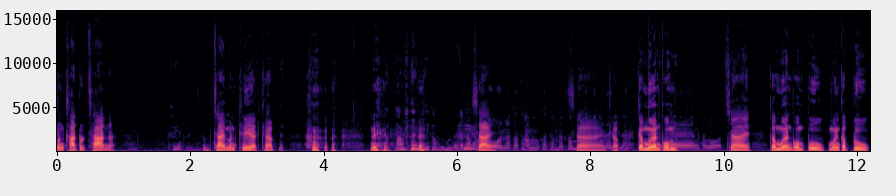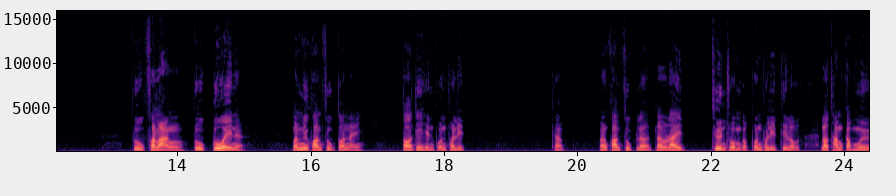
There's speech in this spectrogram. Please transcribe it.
มันขาดรสชาตินะเครียดเลยนะใช่มันเครียดครับนี่ถ้าทำเรื่องนี้ก็มันเครียดใช่เขาทำเขาทำแล้วเขาไม่ใช่ได้เป็นอะไครับนะก็เหมือนผมแรงตลอดใช่ก็เหมือนผมปลูก เหมือนกับปลูก ปลูกฝรั่งปลูกกล้วยเนี่ย มันมีความสุขตอนไหน ตอนที่เห็นผลผลิตครับมันความสุขแล้วเราได้ชื่นชมกับผลผลิตที่เราเราทำกับมือ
